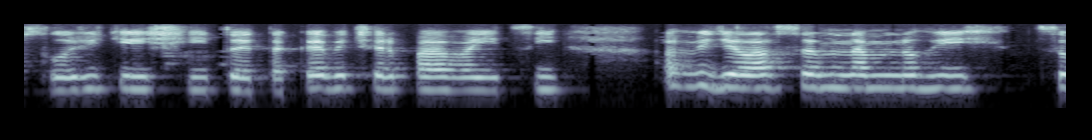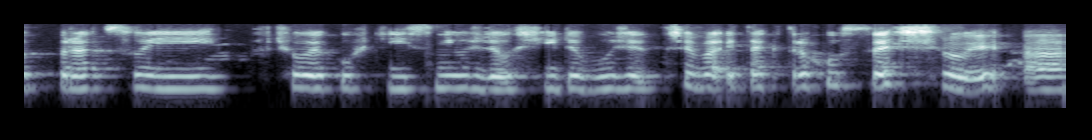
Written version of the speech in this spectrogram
složitější, to je také vyčerpávající. A viděla jsem na mnohých, co pracují v člověku v tísni už delší dobu, že třeba i tak trochu sešli a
